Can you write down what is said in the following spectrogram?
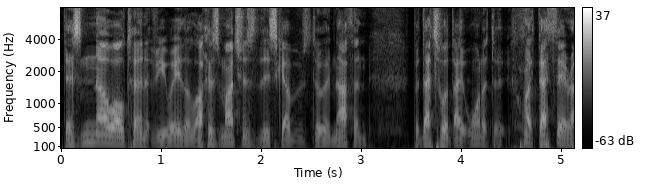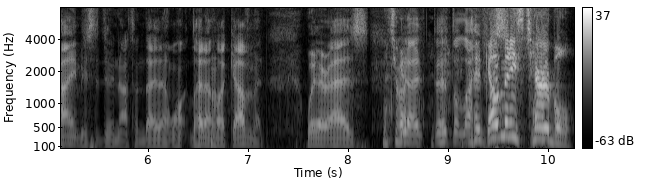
There's no alternate view either. Like, as much as this government's doing nothing, but that's what they want to do. Like, that's their aim is to do nothing. They don't want. They don't like government. Whereas, That's you right. know, the, the Labor Government is terrible.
